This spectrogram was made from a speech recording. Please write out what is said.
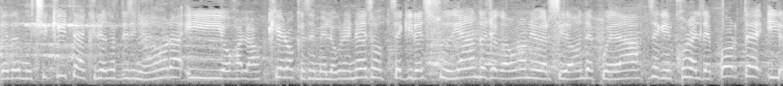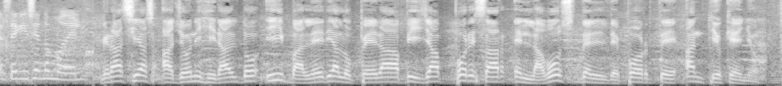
Desde muy chiquita he querido ser diseñadora y ojalá quiero que se me logren eso, seguir estudiando, llegar a una universidad donde pueda seguir con el deporte y seguir siendo modelo. Gracias a Johnny Giraldo y Valeria Lopera Villa por estar en la voz del deporte antioqueño.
